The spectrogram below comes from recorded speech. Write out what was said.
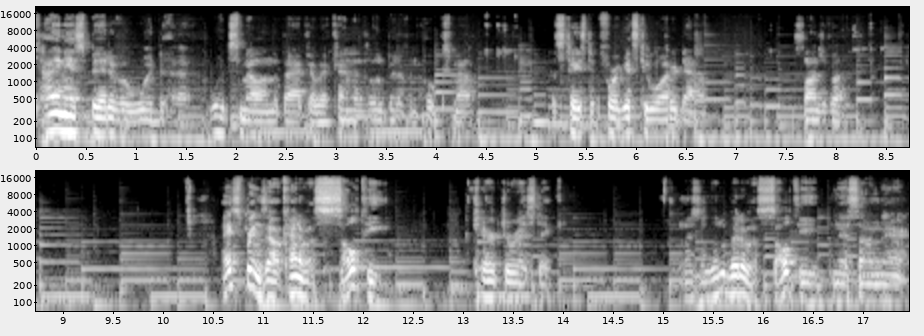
Tiniest bit of a wood uh, wood smell in the back of it, kind of a little bit of an oak smell. Let's taste it before it gets too watered down. Slàinte mhath. Ice brings out kind of a salty characteristic. There's a little bit of a saltiness on there.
